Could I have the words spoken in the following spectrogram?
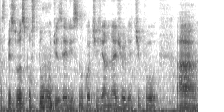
As pessoas costumam dizer isso no cotidiano, né, Júlia? Tipo, ah,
